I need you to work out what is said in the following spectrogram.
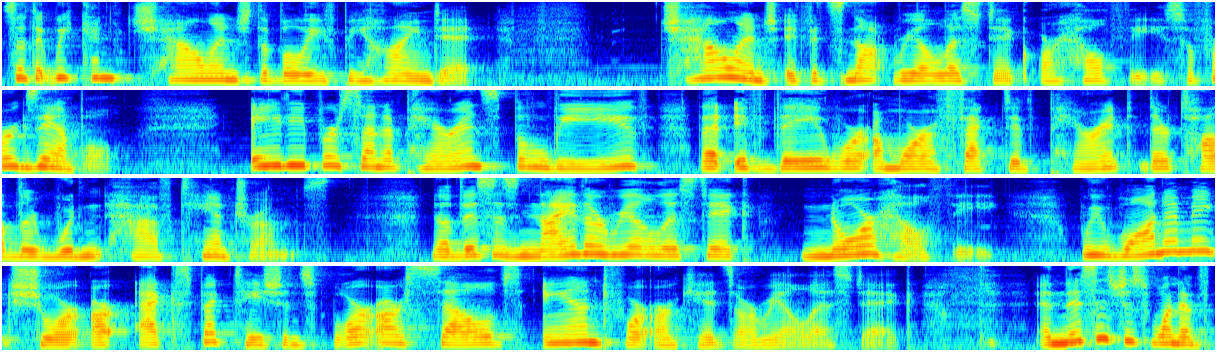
so that we can challenge the belief behind it. Challenge if it's not realistic or healthy. So, for example, 80% of parents believe that if they were a more effective parent, their toddler wouldn't have tantrums. Now, this is neither realistic nor healthy. We want to make sure our expectations for ourselves and for our kids are realistic. And this is just one of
